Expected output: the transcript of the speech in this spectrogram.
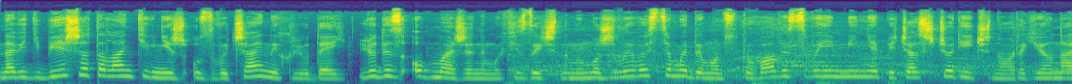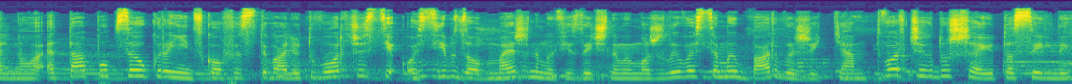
Навіть більше талантів, ніж у звичайних людей. Люди з обмеженими фізичними можливостями демонстрували свої вміння під час щорічного регіонального етапу всеукраїнського фестивалю творчості осіб з обмеженими фізичними можливостями барви життя. Творчих душею та сильних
